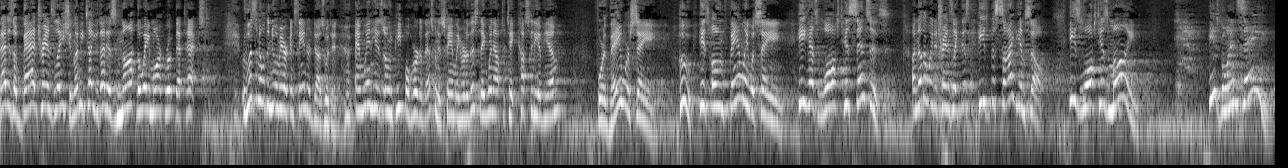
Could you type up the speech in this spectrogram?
That is a bad translation. Let me tell you, that is not the way Mark wrote that text. Listen to what the New American Standard does with it. And when his own people heard of this, when his family heard of this, they went out to take custody of him, for they were saying, who? His own family was saying, he has lost his senses. Another way to translate this, he's beside himself. He's lost his mind. He's gone insane.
